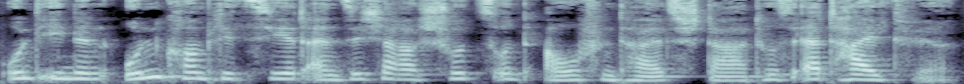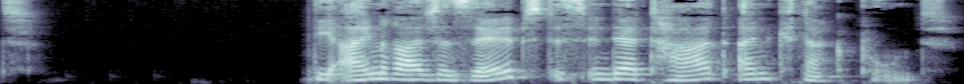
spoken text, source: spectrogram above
und ihnen unkompliziert ein sicherer Schutz und Aufenthaltsstatus erteilt wird. Die Einreise selbst ist in der Tat ein Knackpunkt.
